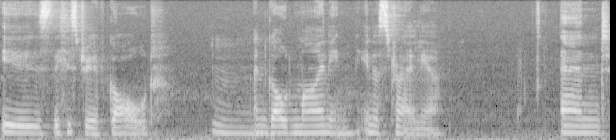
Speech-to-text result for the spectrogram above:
is the history of gold hmm. and gold mining in Australia. And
